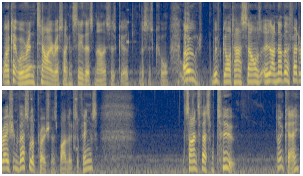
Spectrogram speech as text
Well, okay, we're in Tyrus. I can see this now. This is good. This is cool. Oh, we've got ourselves another Federation vessel approaching us by the looks of things. Science Vessel 2. Okay.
